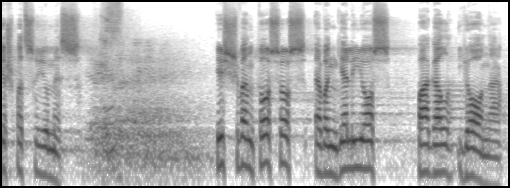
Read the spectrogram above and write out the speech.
Viešpat su jumis. Iš Šventojios Evangelijos pagal Joną.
